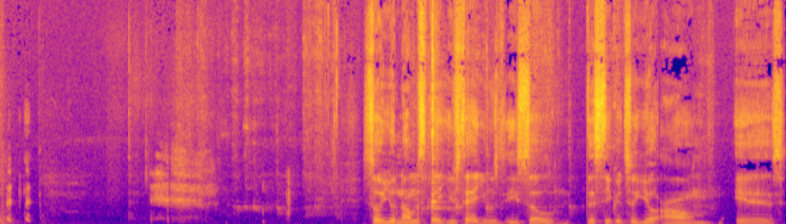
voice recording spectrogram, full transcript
so your namaste. You said you so the secret to your um is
